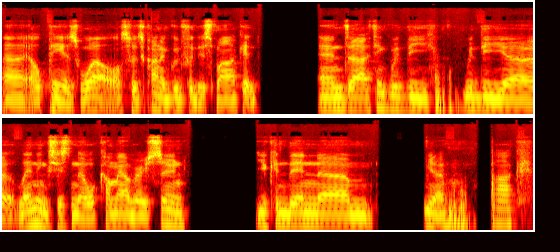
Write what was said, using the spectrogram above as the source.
uh, LP as well. So it's kind of good for this market. And uh, I think with the with the uh, lending system that will come out very soon, you can then um, you know park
